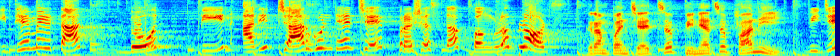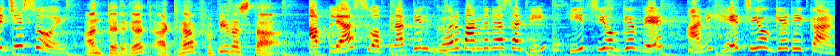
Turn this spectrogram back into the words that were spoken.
इथे मिळतात दोन तीन आणि चार गुंठ्यांचे प्रशस्त बंगलो प्लॉट्स. ग्रामपंचायतचं पिण्याचं पाणी. विजेची सोय. अंतर्गत अठरा फुटी रस्ता. आपल्या स्वप्नातील घर बांधण्यासाठी हीच योग्य वेळ आणि हेच योग्य ठिकाण.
